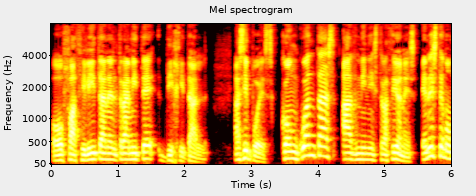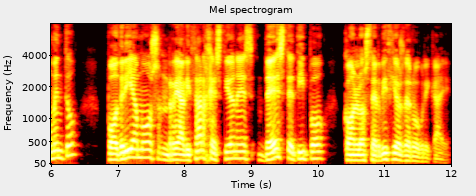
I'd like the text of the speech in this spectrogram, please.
o facilitan el trámite digital. Así pues, ¿con cuántas administraciones en este momento podríamos realizar gestiones de este tipo con los servicios de Rubricae?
